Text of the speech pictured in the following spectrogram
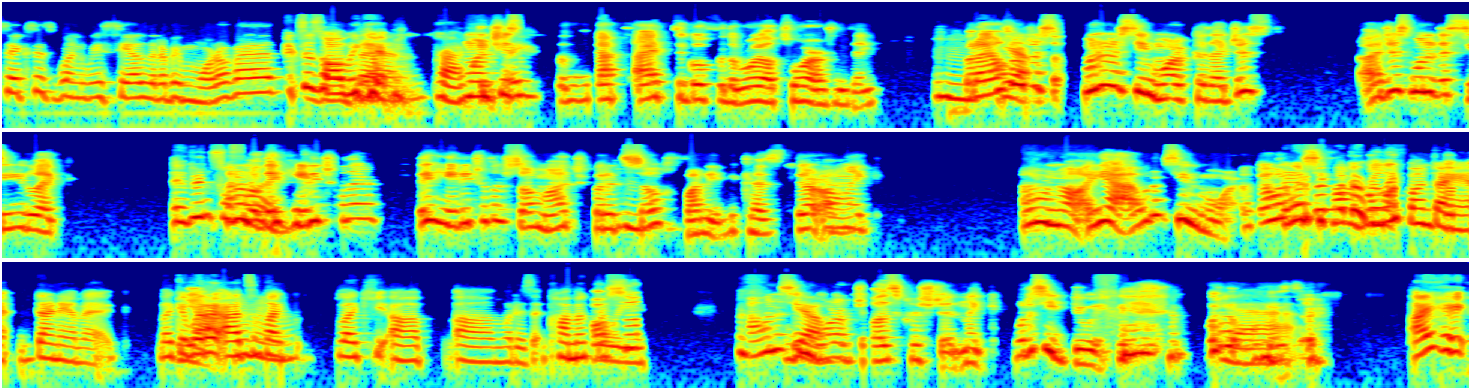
six is when we see a little bit more of it. six is all we get practically. when she's I have to go for the royal tour or something. Mhm. But I also Yeah. just wanted to see more because I just I just wanted to see like it's been so I don't know they hate each other. They hate each other so much, but it's Mhm. so funny because they're on like I don't know. Yeah, I would have seen more. Like I It would would have have seen like a really more- fun dy- dynamic. Like it would have added some like Mhm. Like uh um what is it comic Also, relief. I want to see Yeah. more of jealous Christian. Like, what is he doing? what a Yeah. loser. I hate.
